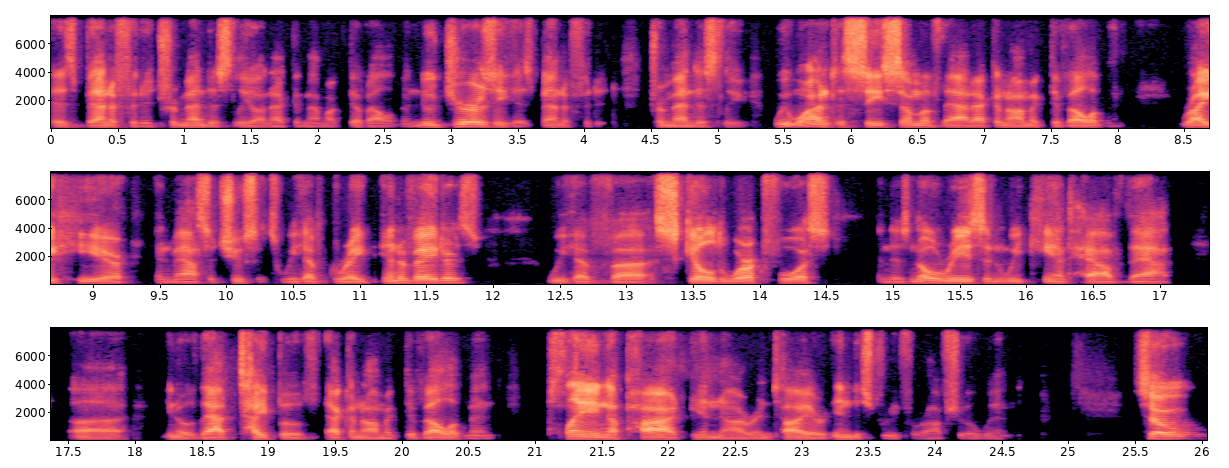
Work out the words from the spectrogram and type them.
has benefited tremendously on economic development. New Jersey has benefited tremendously. We wanted to see some of that economic development right here in Massachusetts. We have great innovators, we have uh, skilled workforce, and there's no reason we can't have that, uh, you know, that type of economic development playing a part in our entire industry for offshore wind. So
